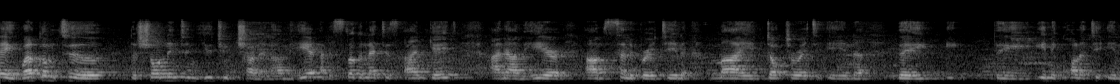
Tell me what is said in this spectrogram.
Hey, welcome to the Shawn Linton YouTube channel. I'm here at the Lettuce Iron Gate and I'm here I'm celebrating my doctorate in the the inequality in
